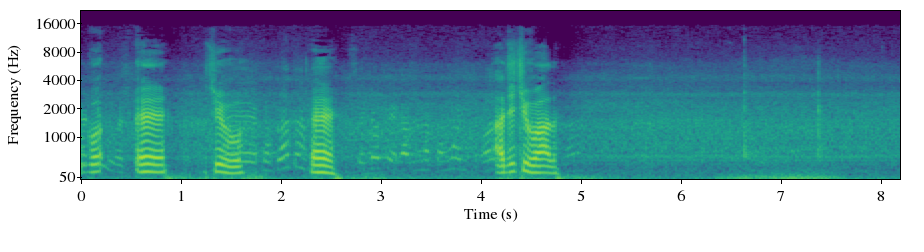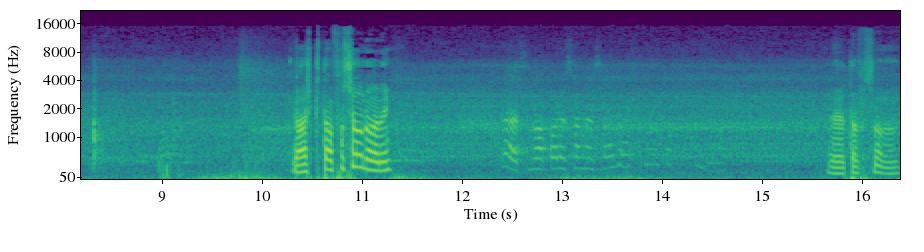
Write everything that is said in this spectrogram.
Agora. É, ativou. É completa? É, Você quer o quê? Gasolina comum? aditivada? aditivada. Eu acho que tá funcionando, hein? É, se não aparecer a mensagem, eu acho que não tá funcionando. É, tá funcionando.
